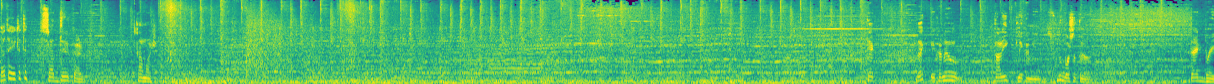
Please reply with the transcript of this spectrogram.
দাদা এটা তো শ্রাদ্ধের কার্ড। আমার। এখানেও তারিখ লেখা নেই শুধু বসাতে হবে। দেখ ভাই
